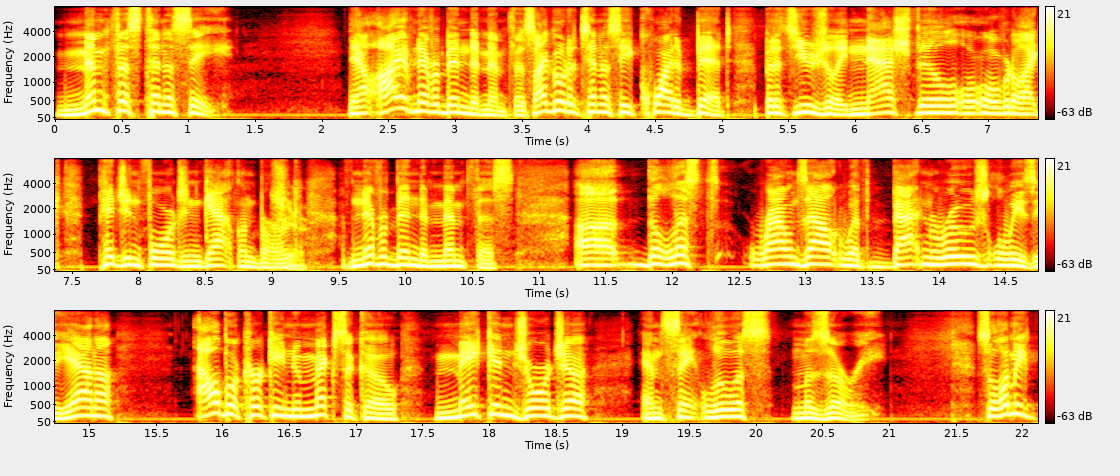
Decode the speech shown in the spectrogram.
Memphis, Tennessee. Now, I have never been to Memphis. I go to Tennessee quite a bit, but it's usually Nashville or over to like Pigeon Forge and Gatlinburg. I've never been to Memphis. Uh, the list rounds out with Baton Rouge, Louisiana, Albuquerque, New Mexico, Macon, Georgia, and St. Louis, Missouri. So let me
